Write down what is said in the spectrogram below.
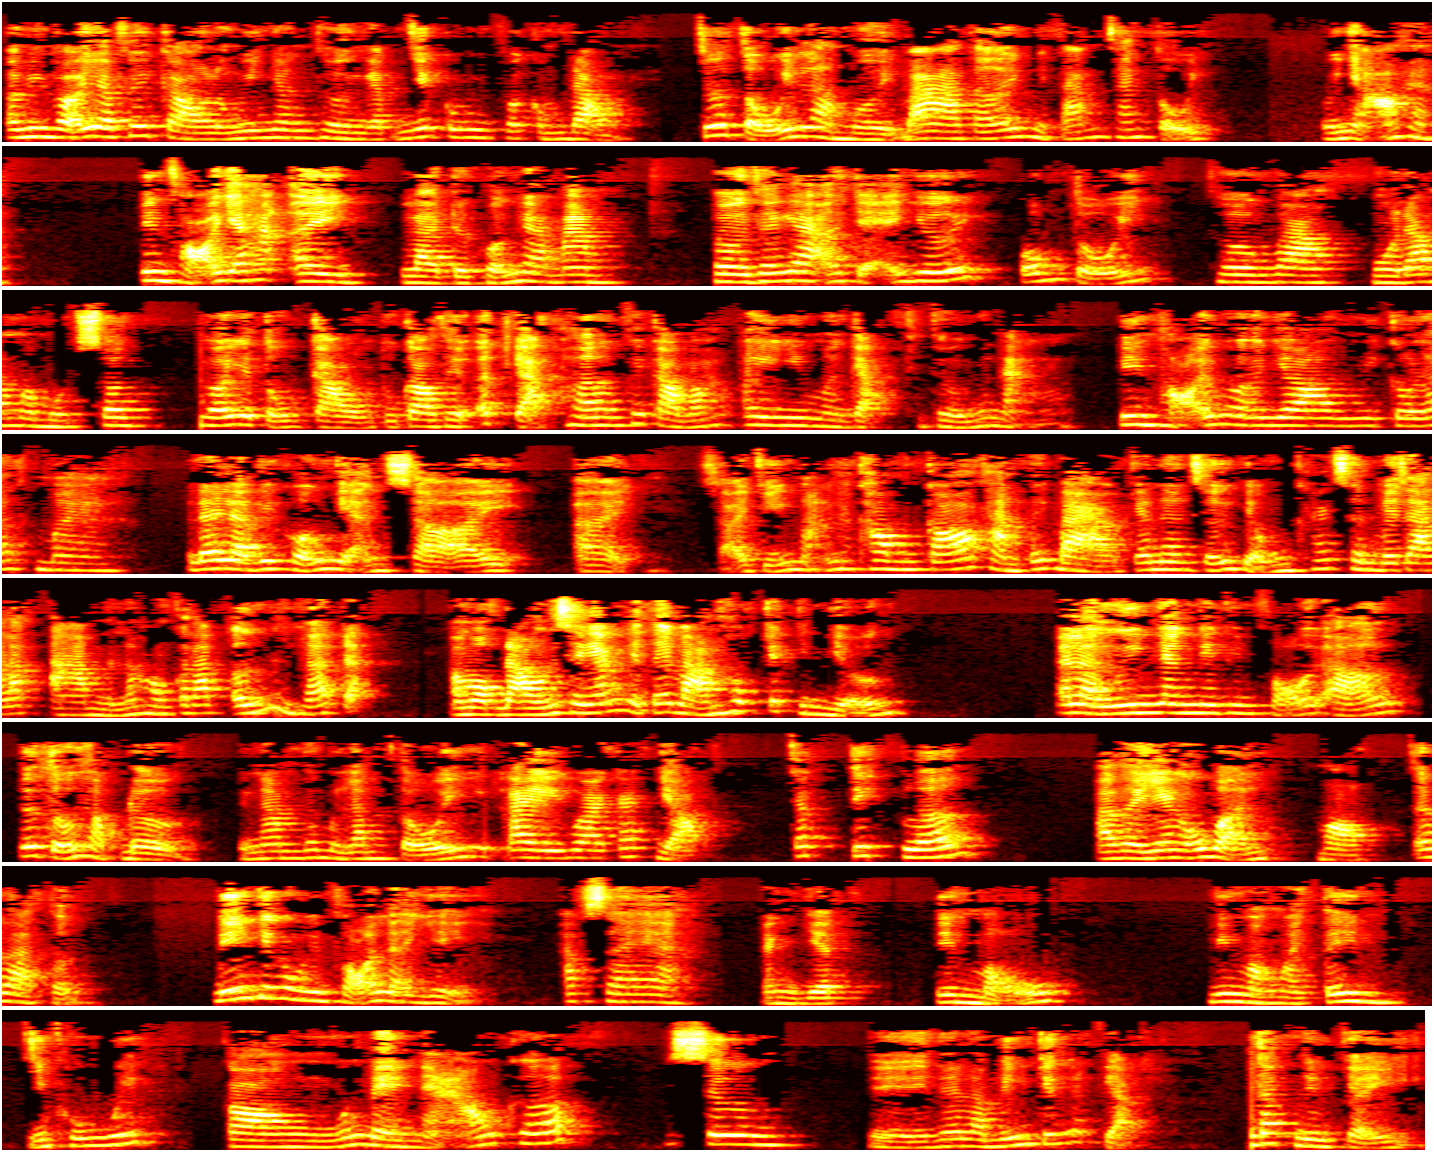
Và viêm phổi do phế cầu là nguyên nhân thường gặp nhất của viêm phổi cộng đồng. Số tuổi là 13 tới 18 tháng tuổi tuổi nhỏ ha. Viêm phổi do HI là trực khuẩn gram âm thường xảy ra ở trẻ dưới 4 tuổi thường vào mùa đông và mùa xuân. Phổi do tụ cầu tụ cầu thì ít gặp hơn phế cầu và HI nhưng mà gặp thì thường nó nặng. Viêm phổi do mycoplasma đây là vi khuẩn dạng sợi Ờ, à, sợi chỉ mảnh không có thành tế bào cho nên sử dụng kháng sinh beta lactam thì nó không có đáp ứng gì hết á. Và một đầu nó sẽ gắn cho tế bào nó hút chất dinh dưỡng. Đây là nguyên nhân gây viêm phổi ở lứa tuổi học đường từ 5 tới 15 tuổi lây qua các giọt chất tiết lớn ở thời gian ủ bệnh 1 tới 3 tuần. Biến chứng của viêm phổi là gì? Áp xe tràn dịch viêm mũ viêm màng ngoài tim nhiễm khuẩn huyết. Còn vấn đề não khớp xương thì đây là biến chứng ít gặp cách điều trị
